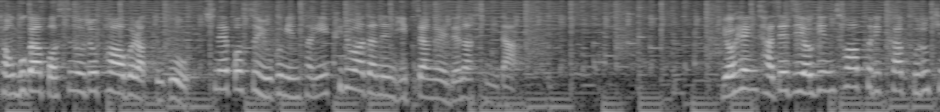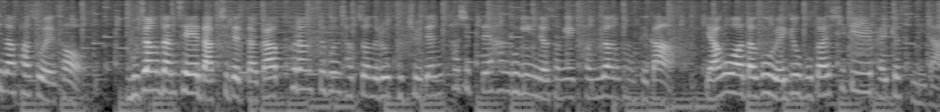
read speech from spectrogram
정부가 버스 노조 파업을 앞두고 시내버스 요금 인상이 필요하다는 입장을 내놨습니다. 여행 자제 지역인 서아프리카 부르키나파소에서 무장단체에 납치됐다가 프랑스군 작전으로 구출된 40대 한국인 여성의 건강 상태가 양호하다고 외교부가 12일 밝혔습니다.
